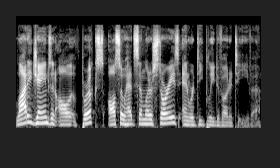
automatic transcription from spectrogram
Lottie James and Olive Brooks also had similar stories and were deeply devoted to Eva.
